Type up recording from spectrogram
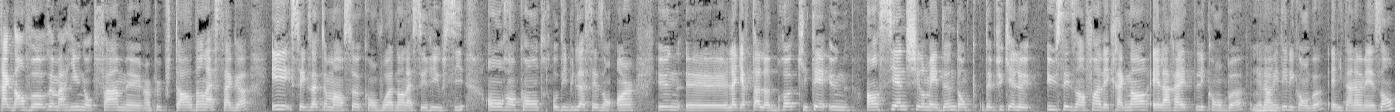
Ragnar va remarier une autre femme euh, un peu plus tard dans la saga et c'est exactement ça qu'on voit dans la série aussi. On rencontre au début de la saison 1 une euh, Lagertha Lodbrok qui était une ancienne Shield Maiden donc depuis qu'elle a eu ses enfants avec Ragnar, elle arrête les combats, elle a Mhm. arrêté les combats, elle est à la maison,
